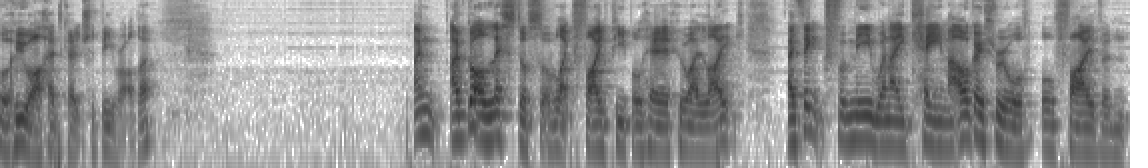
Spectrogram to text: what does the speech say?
or who our head coach should be, rather. I'm, I've got a list of sort of like five people here who I like. I think for me, when I came I'll go through all, all five and,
